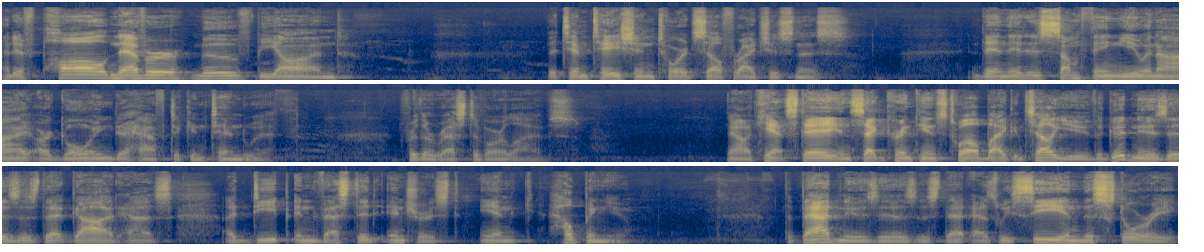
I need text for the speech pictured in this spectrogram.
And if Paul never moved beyond the temptation towards self righteousness, then it is something you and I are going to have to contend with for the rest of our lives. Now, I can't stay in 2 Corinthians 12, but I can tell you the good news is, is that God has a deep invested interest in helping you. The bad news is, is that as we see in this story,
